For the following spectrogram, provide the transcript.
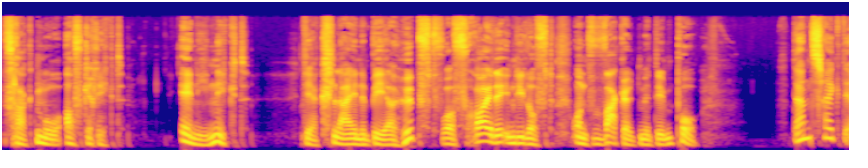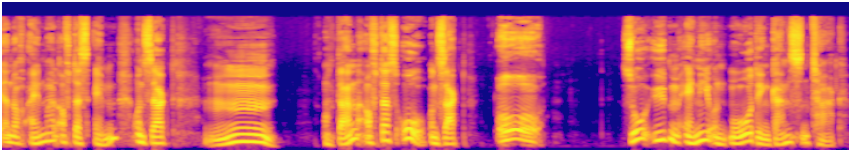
fragt Mo aufgeregt. Annie nickt. Der kleine Bär hüpft vor Freude in die Luft und wackelt mit dem Po. Dann zeigt er noch einmal auf das M und sagt M. Und dann auf das O und sagt O. So üben Annie und Mo den ganzen Tag.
